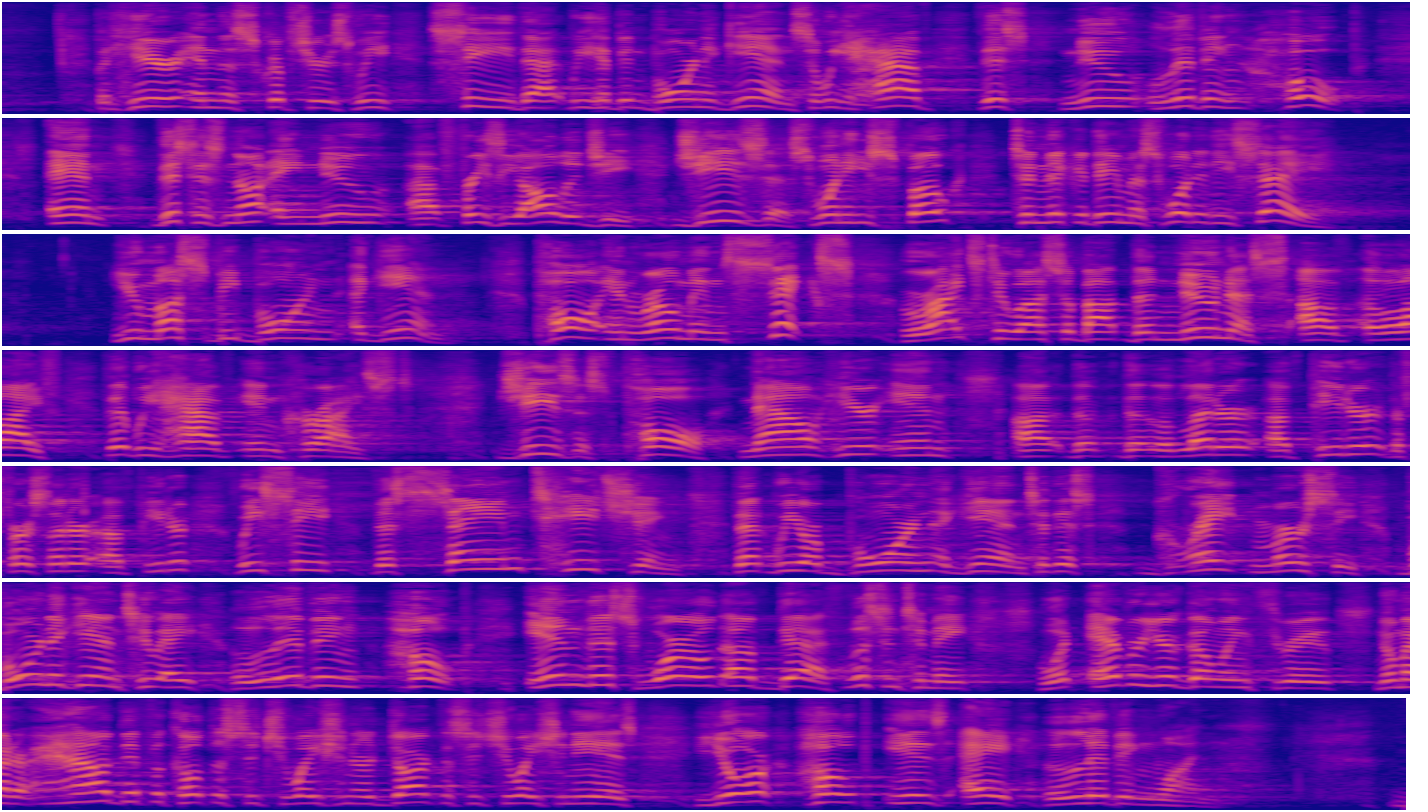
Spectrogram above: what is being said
But here in the scriptures, we see that we have been born again. So we have this new living hope. And this is not a new uh, phraseology. Jesus, when he spoke to Nicodemus, what did he say? You must be born again. Paul in Romans 6 writes to us about the newness of life that we have in Christ. Jesus, Paul, now here in uh, the, the letter of Peter, the first letter of Peter, we see the same teaching that we are born again to this great mercy, born again to a living hope in this world of death. Listen to me, whatever you're going through, no matter how difficult the situation or dark the situation is, your hope is a living one.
